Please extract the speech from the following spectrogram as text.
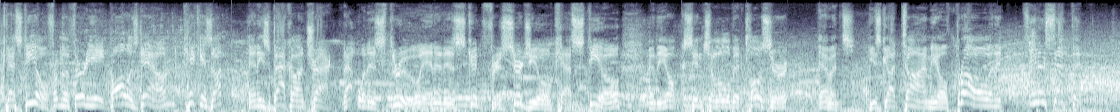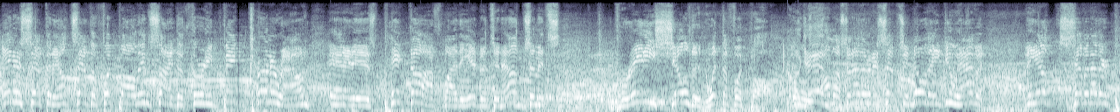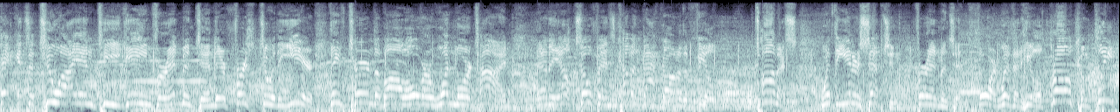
Castillo from the 38. Ball is down. Kick is up, and he's back on track. That one is through, and it is good for Sergio Castillo. And the Elks inch a little bit closer. Evans, he's got time. He'll throw, and it's intercepted. Intercepted. Elks have the football inside the 30. Big turnaround, and it is picked off by the Edmonton Elks, and it's Brady Sheldon with the football. Again. Ooh, almost another interception. No, they do have it. The Elks have another pick. It's a two INT game for Edmonton, their first two of the year. They've turned the ball over one more time, and the Elks offense coming back onto the field. Thomas with the interception for Edmonton. Ford with it. He'll throw complete.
